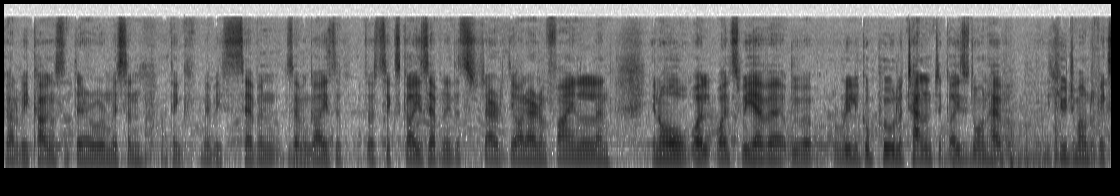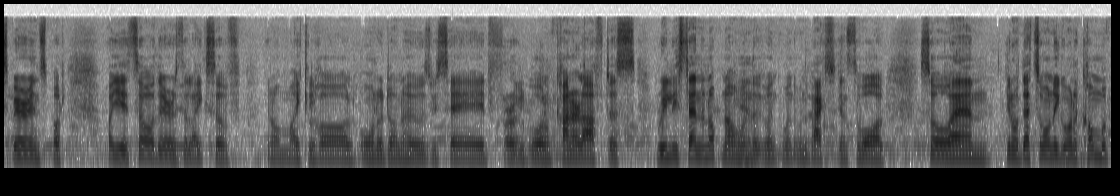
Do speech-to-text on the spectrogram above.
got to be cognizant there. We're missing, I think, maybe seven, seven mm. guys, six guys, definitely that started the All Ireland final, and you know, well whilst we have a we have a really good pool of talented guys who don't have a huge amount of experience, but what you saw there is the likes of you know Michael Hall, Eoghan O'Donoghue, as we said, Fergal Boland, and Conor Loftus really standing up now yeah. when, the, when, when the back's against the wall. So um, you know that's only going to come with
